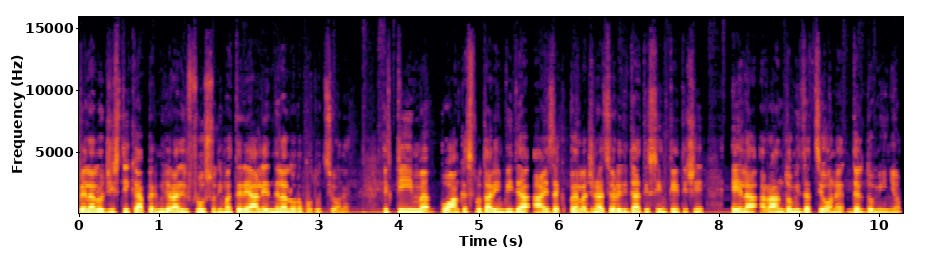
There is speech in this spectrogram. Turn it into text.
per la logistica per migliorare il flusso di materiale nella loro produzione. Il team può anche sfruttare Nvidia Isaac per la generazione di dati sintetici e la randomizzazione del dominio.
